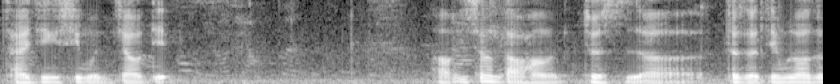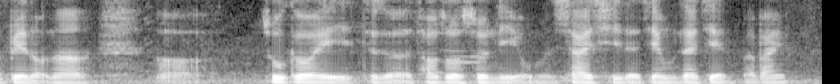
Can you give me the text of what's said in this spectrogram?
财经新闻焦点。好，以上导航就是呃这个节目到这边了。那呃祝各位这个操作顺利，我们下一期的节目再见，拜拜。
